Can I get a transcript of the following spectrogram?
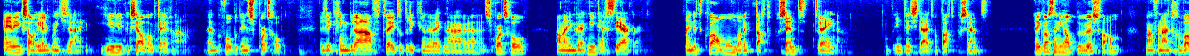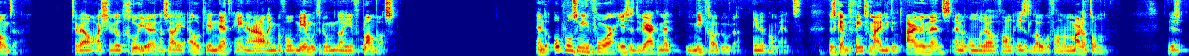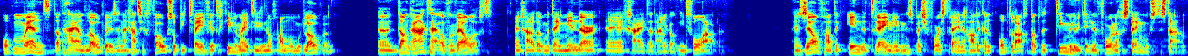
En ik zal eerlijk met je zijn, hier liep ik zelf ook tegenaan. En bijvoorbeeld in de sportschool. Dus ik ging braaf twee tot drie keer in de week naar eh, de sportschool, alleen werd niet echt sterker. En dit kwam omdat ik 80% trainde, op intensiteit van 80%. En ik was er niet altijd bewust van, maar vanuit gewoonte. Terwijl als je wilt groeien, dan zou je elke keer net één herhaling bijvoorbeeld meer moeten doen dan je verplan was. En de oplossing hiervoor is het werken met microdoelen in het moment. Dus ik heb een vriend van mij die doet Ironmans en een onderdeel van is het lopen van een marathon. Dus op het moment dat hij aan het lopen is en hij gaat zich focussen op die 42 kilometer die hij nog allemaal moet lopen, uh, dan raakt hij overweldigd. En gaat het ook meteen minder en ga je het uiteindelijk ook niet volhouden. En zelf had ik in de training, de Special Force training, had ik een opdracht dat we 10 minuten in de voorlegsteen moesten staan.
